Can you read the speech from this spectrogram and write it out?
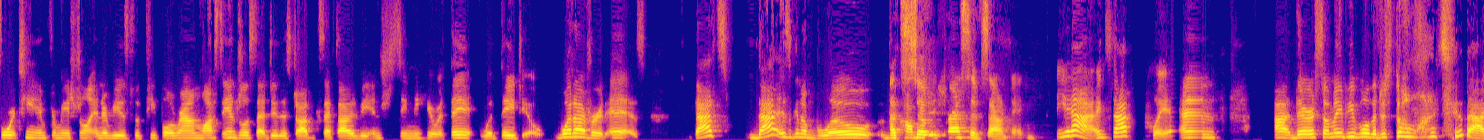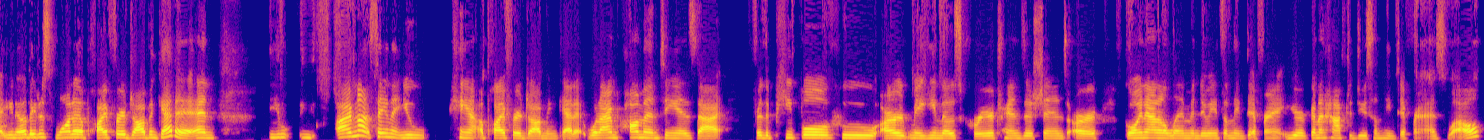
14 informational interviews with people around Los Angeles that do this job because I thought it'd be interesting to hear what they what they do. Whatever it is, that's that is going to blow the that's so impressive sounding yeah exactly and uh, there are so many people that just don't want to do that you know they just want to apply for a job and get it and you, i'm not saying that you can't apply for a job and get it. What i'm commenting is that for the people who are making those career transitions or going out on a limb and doing something different you're going to have to do something different as well.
